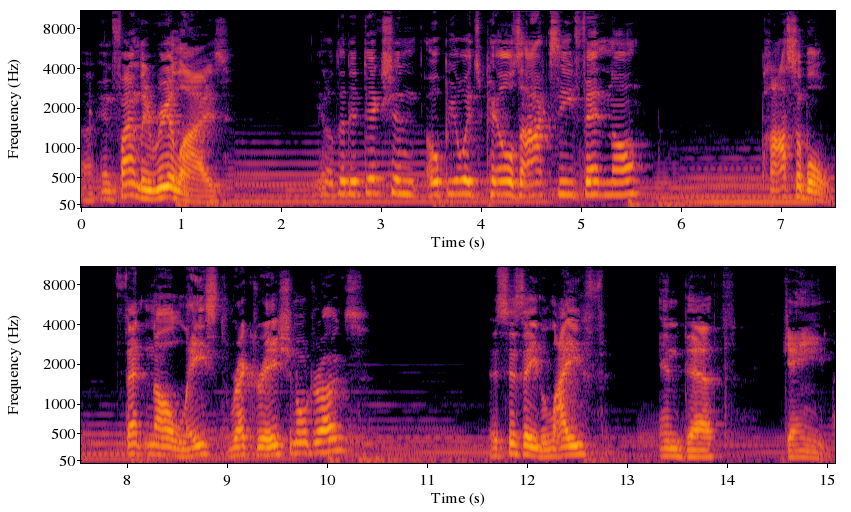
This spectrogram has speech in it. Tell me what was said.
uh, and finally realize, you know, that addiction, opioids, pills, oxy, fentanyl, possible fentanyl laced recreational drugs, this is a life and death game.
